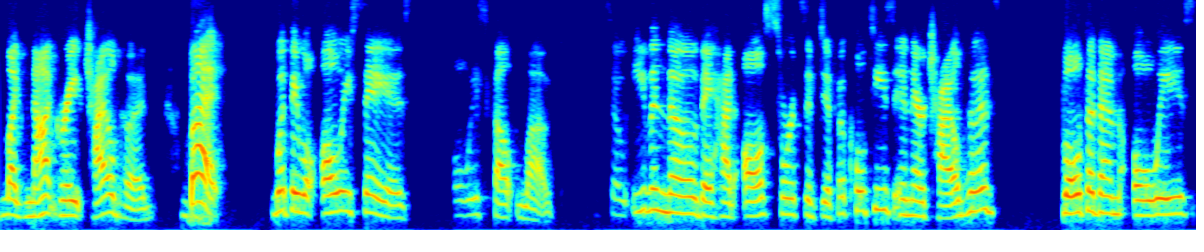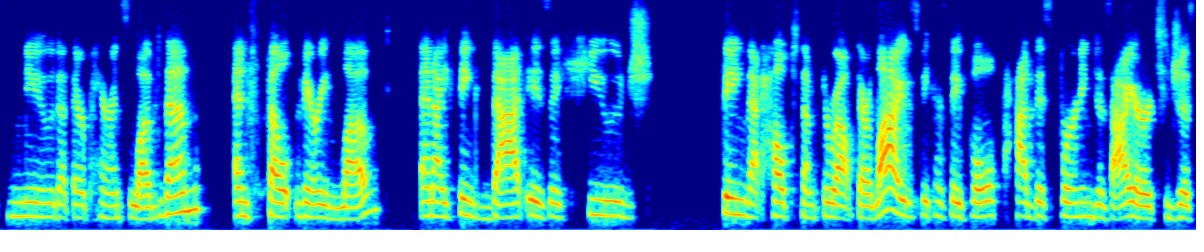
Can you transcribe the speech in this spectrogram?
like not great childhood. Mm-hmm. But what they will always say is always felt loved. So even though they had all sorts of difficulties in their childhoods, both of them always knew that their parents loved them and felt very loved. And I think that is a huge thing that helped them throughout their lives because they both had this burning desire to just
